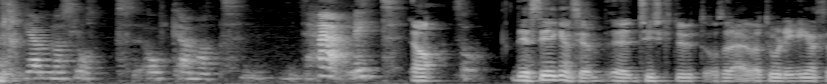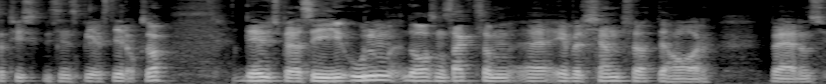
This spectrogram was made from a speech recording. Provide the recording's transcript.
eh, gamla slott och annat härligt. Ja, Så. det ser ganska eh, tyskt ut och sådär. Jag tror det är ganska tyskt i sin spelstil också. Det utspelar sig i Ulm då som sagt som eh, är väl känt för att det har världens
